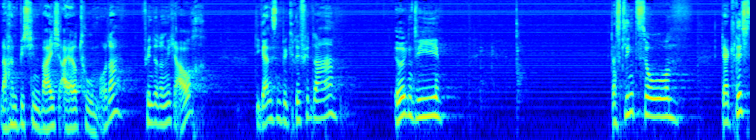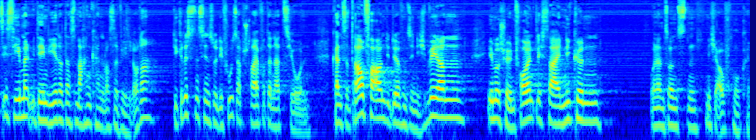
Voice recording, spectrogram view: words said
nach ein bisschen Weicheiertum, oder? Findet ihr nicht auch? Die ganzen Begriffe da. Irgendwie, das klingt so, der Christ ist jemand, mit dem jeder das machen kann, was er will, oder? Die Christen sind so die Fußabstreifer der Nation. Kannst du draufhauen, die dürfen sie nicht wehren, immer schön freundlich sein, nicken und ansonsten nicht aufmucken.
